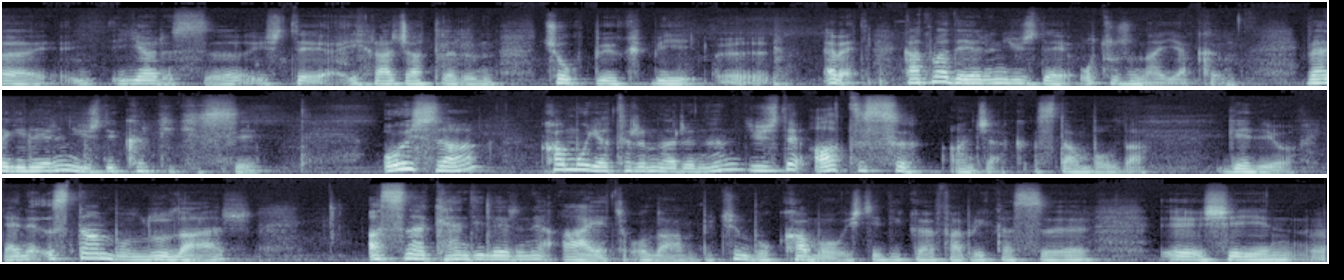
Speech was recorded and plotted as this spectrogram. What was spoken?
e, yarısı, işte ihracatların çok büyük bir e, evet katma değerin yüzde otuzuna yakın. Vergilerin yüzde kırk ikisi. Oysa kamu yatırımlarının yüzde altısı ancak İstanbul'da geliyor. Yani İstanbullular aslında kendilerine ait olan bütün bu kamu işte likör fabrikası şeyin e,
